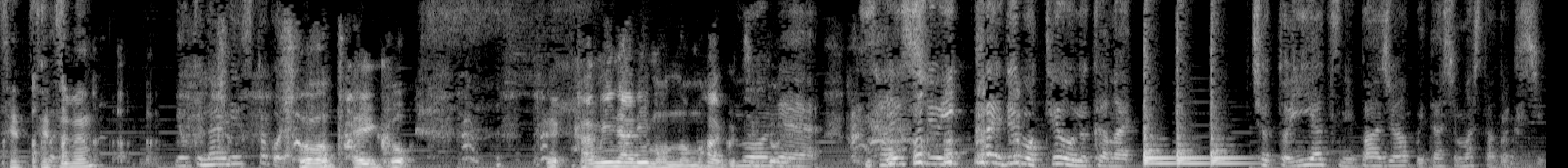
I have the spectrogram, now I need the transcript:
せ、節分よくないですか？これ。その太鼓。雷門のマークついとる。もうね、最終1回でも手を抜かない。ちょっといいやつにバージョンアップいたしました、私。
